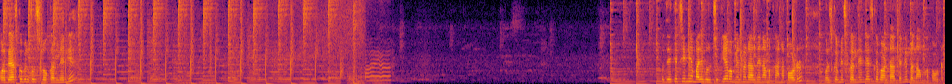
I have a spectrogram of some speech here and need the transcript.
और गैस को बिल्कुल स्लो कर लेंगे। तो देखिए, चीनी हमारी घुल चुकी है। अब हमने इसमें डाल देना मखाना पाउडर। और इसको मिक्स कर लेंगे, इसके बाद डाल देंगे बादाम का पाउडर।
